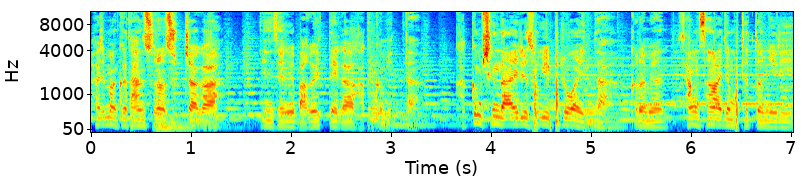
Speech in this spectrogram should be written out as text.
하지만 그 단순한 숫자가 인생을 막을 때가 가끔 있다. 가끔씩 나이를 속일 필요가 있다. 그러면 상상하지 못했던 일이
